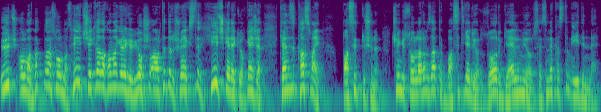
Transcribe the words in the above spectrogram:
3 olmaz. Bak burası olmaz. Hiç şekle bakmama gerek yok. Yok şu artıdır, şu eksidir. Hiç gerek yok gençler. Kendinizi kasmayın. Basit düşünün. Çünkü sorularımız artık basit geliyor. Zor gelmiyor. Sesimi kıstım iyi dinle.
